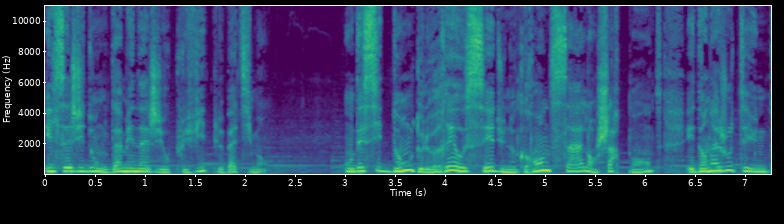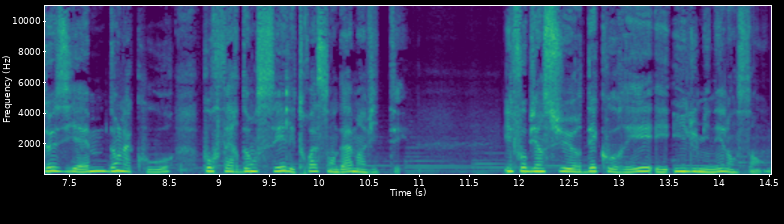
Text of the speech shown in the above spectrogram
Il s'agit donc d'aménager au plus vite le bâtiment. On décide donc de le rehausser d'une grande salle en charpente et d'en ajouter une deuxième dans la cour pour faire danser les 300 dames invitées. Il faut bien sûr décorer et illuminer l'ensemble.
